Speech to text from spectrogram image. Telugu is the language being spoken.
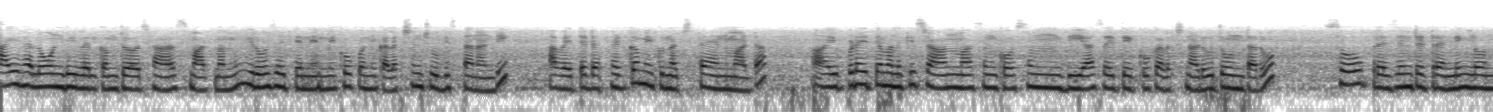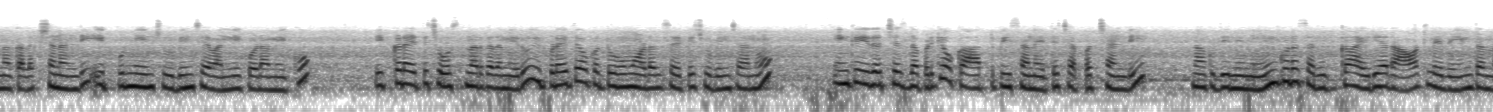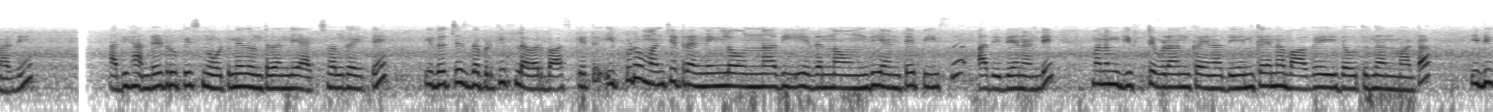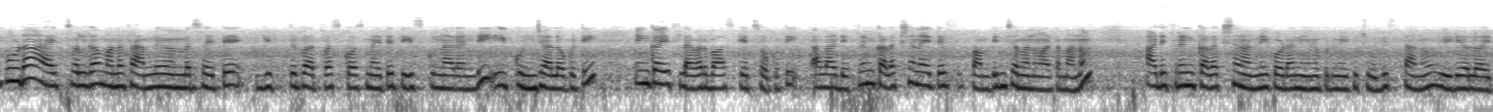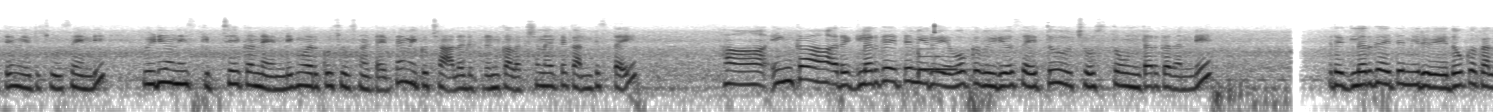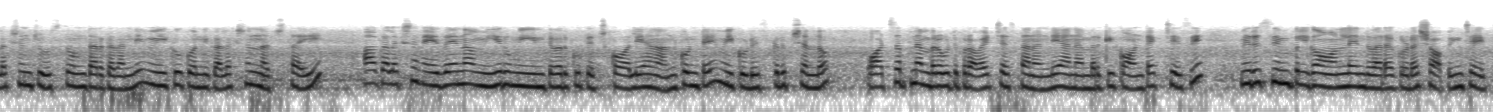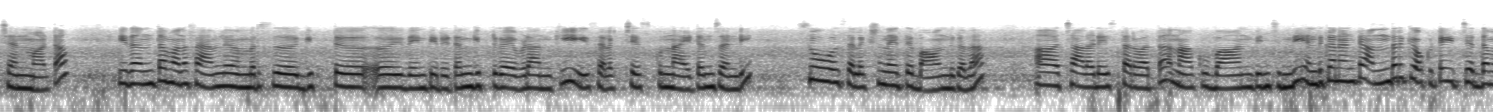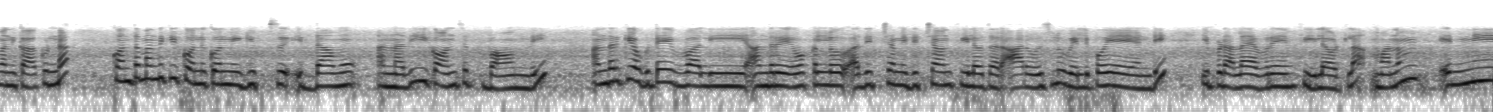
హాయ్ హలో అండి. Welcome to our channel smart mummy. ఈరోజు అయితే నేను మీకు కొన్ని కలెక్షన్ చూపిస్తానండి. అవి అయితే డెఫినెట్గా మీకు నచ్చుతాయి అన్నమాట ఇప్పుడైతే మనకి శ్రావణ మాసం కోసం దియాస్ అయితే ఎక్కువ కలెక్షన్ అడుగుతూ ఉంటారు. సో ప్రజెంట్ ట్రెండింగ్లో ఉన్న కలెక్షన్ అండి. ఇప్పుడు నేను చూపించేవన్నీ కూడా మీకు. ఇక్కడైతే చూస్తున్నారు కదా మీరు. ఇప్పుడైతే ఒక టూ మోడల్స్ అయితే చూపించాను. ఇంకా ఇది వచ్చేసేటప్పటికి ఒక ఆర్ట్ పీస్ అని అయితే చెప్పొచ్చండి. నాకు దీని నేమ్ కూడా సరిగ్గా ఐడియా రావట్లేదు ఏంటన్నది. అది హండ్రెడ్ రూపీస్ నోట్ మీద ఉంటుందండి యాక్చువల్గా అయితే. ఇది వచ్చేసేటప్పటికి ఫ్లవర్ బాస్కెట్ ఇప్పుడు మంచి ట్రెండింగ్లో ఉన్నది ఏదన్నా ఉంది అంటే పీస్ అది ఇదేనండి. మనం గిఫ్ట్ ఇవ్వడానికైనా దేనికైనా బాగా ఇది అవుతుంది అనమాట ఇది కూడా యాక్చువల్గా మన ఫ్యామిలీ మెంబర్స్ అయితే గిఫ్ట్ పర్పస్ కోసం అయితే తీసుకున్నారండి. ఈ కుంజాలు ఒకటి ఇంకా ఈ ఫ్లవర్ బాస్కెట్స్ ఒకటి. అలా డిఫరెంట్ కలెక్షన్ అయితే పంపించామన్నమాట మనం. ఆ డిఫరెంట్ కలెక్షన్ అన్నీ కూడా నేను ఇప్పుడు మీకు చూపిస్తాను. వీడియోలో అయితే మీరు చూసేయండి. వీడియోని స్కిప్ చేయకుండా ఎండింగ్ వరకు చూసినట్టయితే మీకు చాలా డిఫరెంట్ కలెక్షన్ అయితే కనిపిస్తాయి. ఇంకా రెగ్యులర్గా అయితే మీరు ఏవో ఒక వీడియోస్ అయితే చూస్తూ ఉంటారు కదండి. రెగ్యులర్గా అయితే మీరు ఏదో ఒక కలెక్షన్ చూస్తూ ఉంటారు కదండి. మీకు కొన్ని కలెక్షన్ నచ్చుతాయి. ఆ కలెక్షన్ ఏదైనా మీరు మీ ఇంటి వరకు తెచ్చుకోవాలి అని అనుకుంటే మీకు డిస్క్రిప్షన్లో వాట్సాప్ నెంబర్ ఒకటి ప్రొవైడ్ చేస్తానండి. ఆ నెంబర్కి కాంటాక్ట్ చేసి మీరు సింపుల్గా ఆన్లైన్ ద్వారా కూడా షాపింగ్ చేయొచ్చు అనమాట ఇదంతా మన ఫ్యామిలీ మెంబర్స్ గిఫ్ట్ ఇదేంటి రిటర్న్ గిఫ్ట్గా ఇవ్వడానికి సెలెక్ట్ చేసుకున్న ఐటమ్స్ అండి. సో సెలెక్షన్ అయితే బాగుంది కదా. చాలా డేస్ తర్వాత నాకు బాగా అనిపించింది. ఎందుకనంటే అందరికీ ఒకటే ఇచ్చేద్దామని కాకుండా కొంతమందికి కొన్ని కొన్ని గిఫ్ట్స్ ఇద్దాము అన్నది ఈ కాన్సెప్ట్ బాగుంది. అందరికీ ఒకటే ఇవ్వాలి. అందరు ఒకళ్ళు అది ఇచ్చాం ఇది ఇచ్చాం అని ఫీల్ అవుతారు. ఆ రోజులు వెళ్ళిపోయాయండి. ఇప్పుడు అలా ఎవరేం ఫీల్ అవట్లా మనం ఎన్ని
